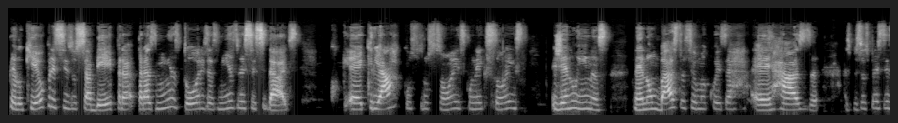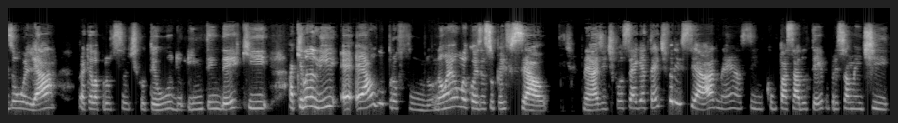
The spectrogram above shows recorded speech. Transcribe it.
pelo que eu preciso saber, para as minhas dores, as minhas necessidades. É, criar construções, conexões genuínas. Né? Não basta ser uma coisa é, rasa. As pessoas precisam olhar para aquela produção de conteúdo e entender que aquilo ali é, é, algo profundo, não é uma coisa superficial. Né? A gente consegue até diferenciar, né, assim, com o passar do tempo, principalmente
